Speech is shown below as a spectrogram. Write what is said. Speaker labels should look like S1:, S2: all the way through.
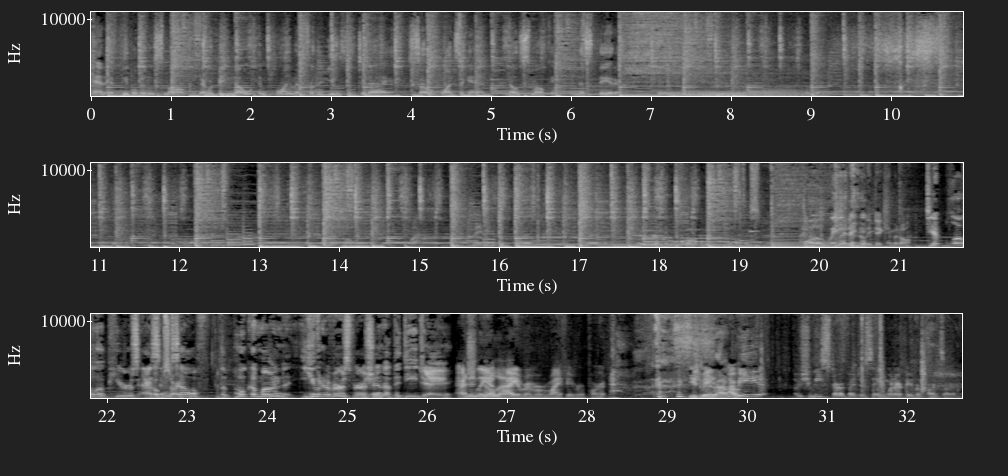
S1: And if people didn't smoke, there would be no employment for the youth of today. So once again, no smoking in this theater. Mm.
S2: There's nothing involving Justice Smith. I
S3: Whoa,
S2: don't-
S3: wait.
S2: I didn't really dig him at all.
S3: Diplo appears as
S2: Oh, sorry.
S3: himself, the Pokemon universe version of the DJ.
S2: Actually,
S4: know that.
S2: I remember my favorite part.
S5: You
S2: should
S5: do
S2: we,
S5: that?
S2: are we? Should we start by just saying what our favorite parts are?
